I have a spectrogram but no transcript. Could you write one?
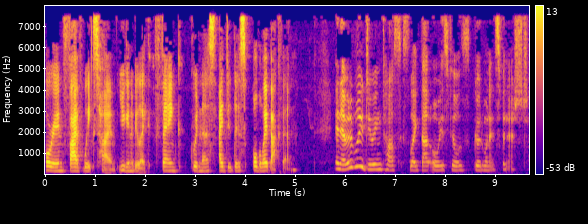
or in five weeks time, you're going to be like, thank goodness I did this all the way back then. Inevitably doing tasks like that always feels good when it's finished.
